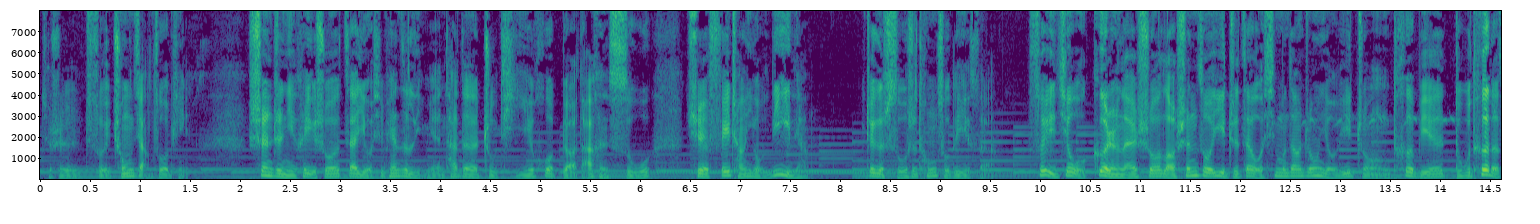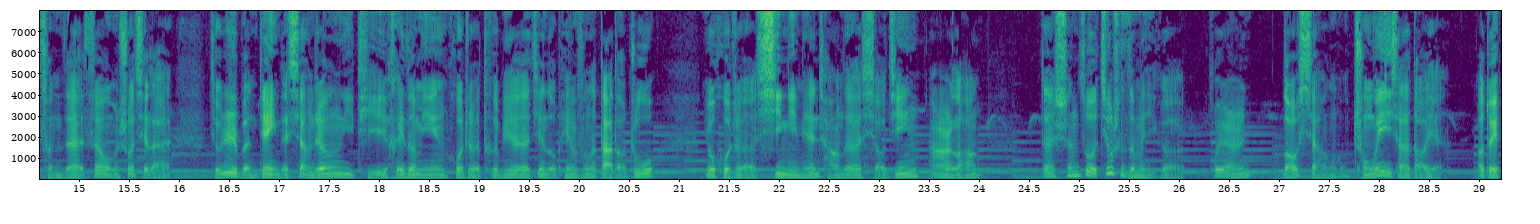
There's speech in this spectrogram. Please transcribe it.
就是所谓冲奖作品。甚至你可以说，在有些片子里面，他的主题或表达很俗，却非常有力量。这个俗是通俗的意思。所以，就我个人来说，老生作一直在我心目当中有一种特别独特的存在。虽然我们说起来，就日本电影的象征，一提黑泽明，或者特别剑走偏锋的大岛渚，又或者细腻绵长的小津安二郎，但深作就是这么一个会让人老想重温一下的导演啊。对，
